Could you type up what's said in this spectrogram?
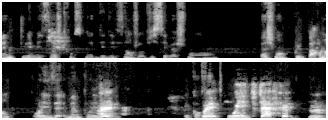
Même tous les messages transmis avec des dessins aujourd'hui, c'est vachement, vachement plus parlant, pour les, même pour les ouais. oui, tout à fait. Mm.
